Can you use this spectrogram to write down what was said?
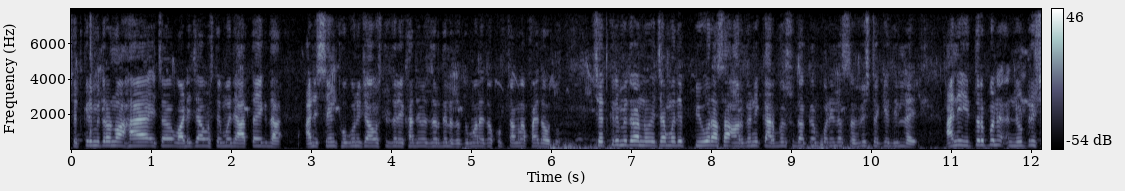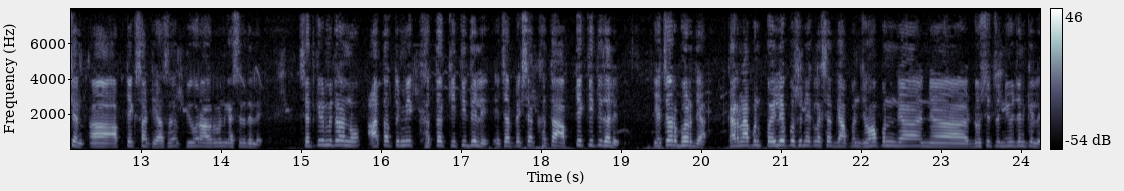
शेतकरी मित्रांनो हा याच्या वाढीच्या अवस्थेमध्ये आता एकदा आणि शेंग फुगवणीच्या अवस्थेत जर एखाद्या वेळेस जर दिलं तर तुम्हाला याचा खूप चांगला फायदा होतो. शेतकरी मित्रांनो याच्यामध्ये प्युअर असा ऑर्गॅनिक कार्बन सुद्धा कंपनीनं सव्वीस टक्के दिलेलं आहे. आणि इतर पण न्यूट्रिशन अपटेकसाठी असं प्युअर ऑर्गॅनिक दिलं आहे शेतकरी मित्रांनो आता तुम्ही खतं किती दिले? याच्यापेक्षा खतं अपटेक किती झाले? याच्यावर भर द्या. कारण आपण पहिलेपासून एक लक्षात घ्या आपण जेव्हा पण डोसेचं नियोजन केलं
